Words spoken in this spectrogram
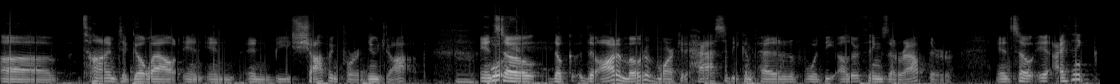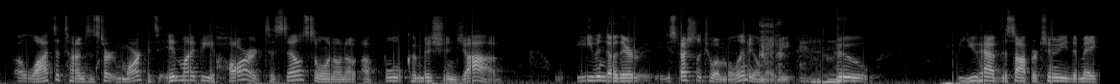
uh, time to go out and, and, and be shopping for a new job. And so the, the automotive market has to be competitive with the other things that are out there. And so it, I think lots of times in certain markets, it might be hard to sell someone on a, a full commission job, even though they're, especially to a millennial maybe, who you have this opportunity to make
